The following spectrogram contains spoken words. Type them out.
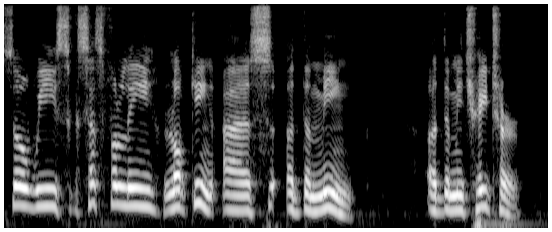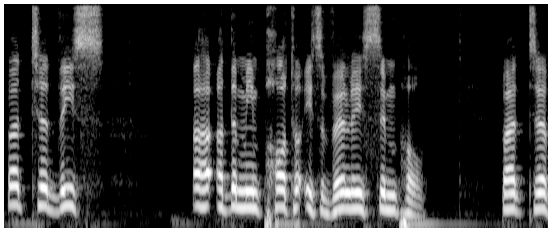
so we successfully log in as admin administrator. But uh, this uh, admin portal is very simple, but uh,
